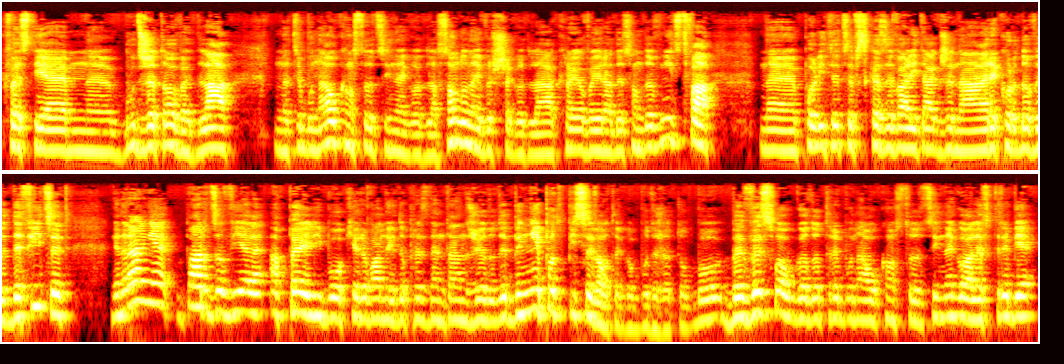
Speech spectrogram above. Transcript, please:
kwestie mm, budżetowe dla Trybunału Konstytucyjnego, dla Sądu Najwyższego, dla Krajowej Rady Sądownictwa. E, Politycy wskazywali także na rekordowy deficyt. Generalnie bardzo wiele apeli było kierowanych do prezydenta Andrzeja Dudy, by nie podpisywał tego budżetu, bo by wysłał go do Trybunału Konstytucyjnego, ale w trybie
